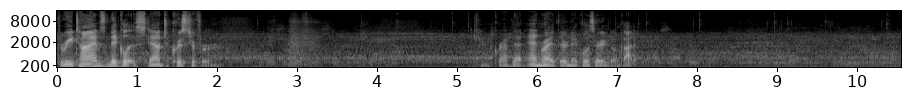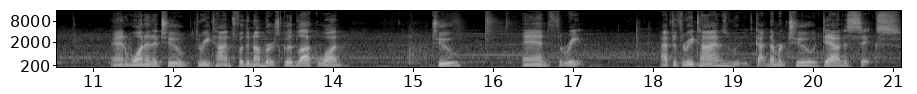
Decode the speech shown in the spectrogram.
Three times. Nicholas down to Christopher. Can't grab that N right there, Nicholas. There you go. Got it. And one and a two. Three times for the numbers. Good luck. One, two, and three. After three times, we got number two down to six.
